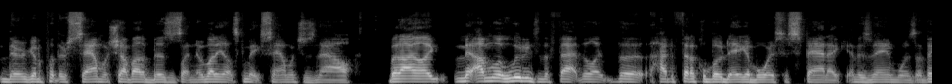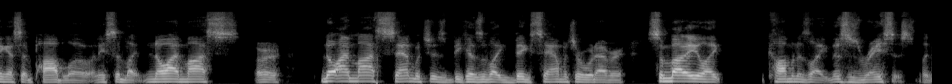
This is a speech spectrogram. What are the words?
they're gonna put their sandwich shop out of business. Like nobody else can make sandwiches now. But I like I'm alluding to the fact that like the hypothetical bodega boy is Hispanic and his name was I think I said Pablo and he said like no I must or no I must sandwiches because of like big sandwich or whatever. Somebody like comment is like this is racist. Like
